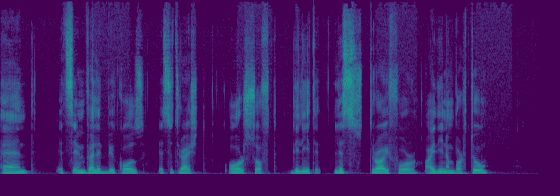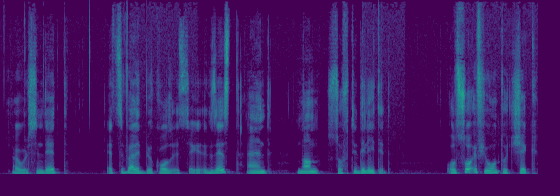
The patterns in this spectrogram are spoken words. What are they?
And it's invalid because it's trashed or soft deleted let's try for id number 2 I will send it. It's valid because it exists and none soft deleted. Also if you want to check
